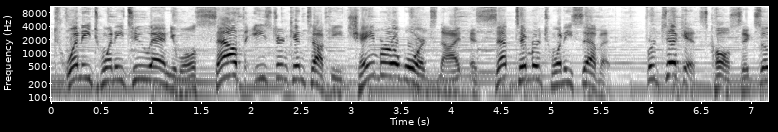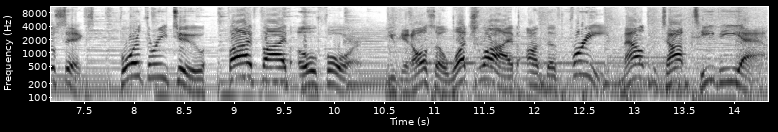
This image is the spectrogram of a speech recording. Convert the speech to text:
2022 annual Southeastern Kentucky Chamber Awards Night is September 27th. For tickets, call 606 432 5504. You can also watch live on the free Mountaintop TV app.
